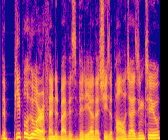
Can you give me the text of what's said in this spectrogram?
the people who are offended by this video that she's apologizing to,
